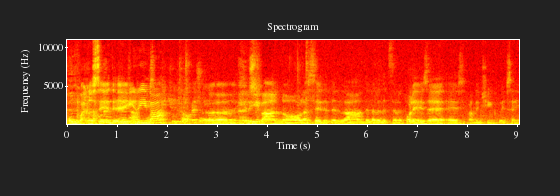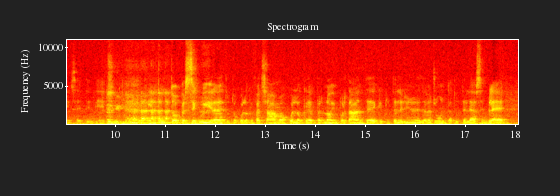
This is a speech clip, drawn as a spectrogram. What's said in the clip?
Comunque hanno sede in Riva, eh, in Riva hanno la sede della, della, redazione polese e si fanno in 5, in 6, in 7, in 10, in tutto per seguire tutto quello che facciamo. Quello che per noi è importante è che tutte le riunioni della Giunta, tutte le assemblee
